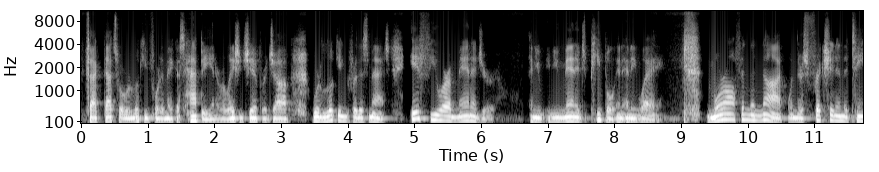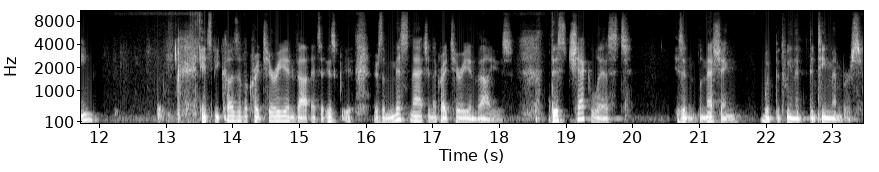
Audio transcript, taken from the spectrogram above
In fact, that's what we're looking for to make us happy in a relationship or a job. We're looking for this match. If you are a manager and you, and you manage people in any way, more often than not, when there's friction in the team, it's because of a criteria and val- it's, it's, there's a mismatch in the criteria and values. This checklist isn't meshing with between the, the team members.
